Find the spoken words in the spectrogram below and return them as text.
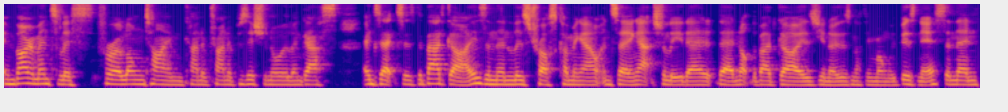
environmentalists for a long time kind of trying to position oil and gas execs as the bad guys. And then Liz Truss coming out and saying, actually, they're, they're not the bad guys. You know, there's nothing wrong with business. And then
